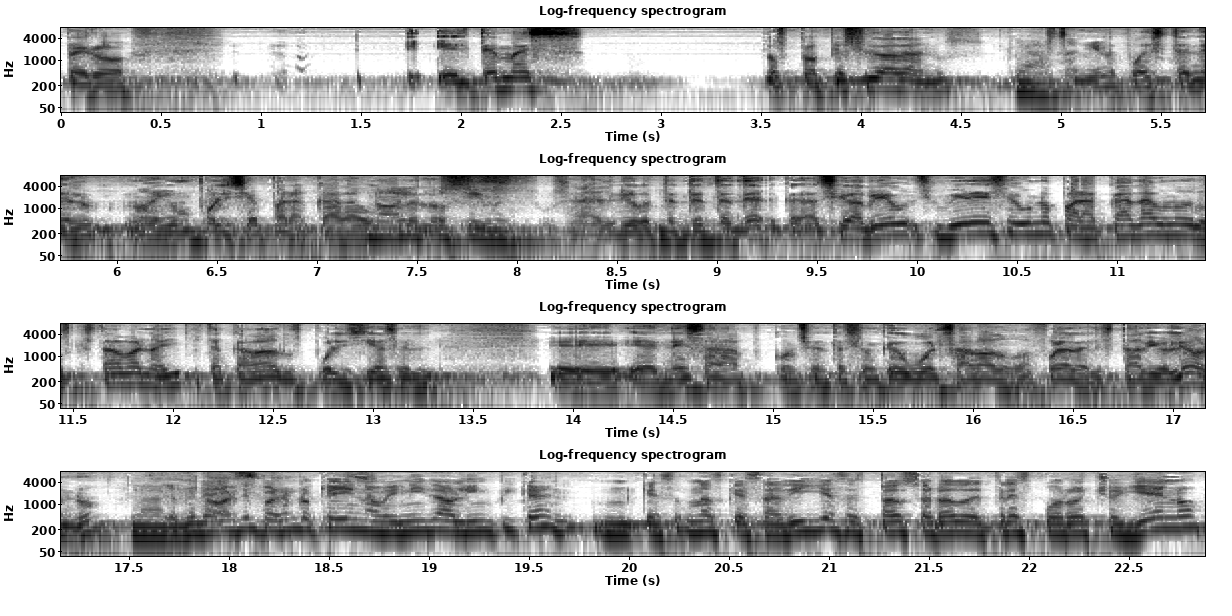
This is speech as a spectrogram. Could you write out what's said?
pero el tema es los propios ciudadanos. Claro. Pues también lo puedes tener, no hay un policía para cada uno No, de los. O sea, digo, te- te- te- si, habría- si hubiera ese uno para cada uno de los que estaban ahí, pues te acababan los policías el, eh, en esa concentración que hubo el sábado afuera del Estadio León, ¿no? Claro, mira, dicen, por ejemplo, que hay en Avenida Olímpica que son unas quesadillas, espacio cerrado de 3 por 8 lleno,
